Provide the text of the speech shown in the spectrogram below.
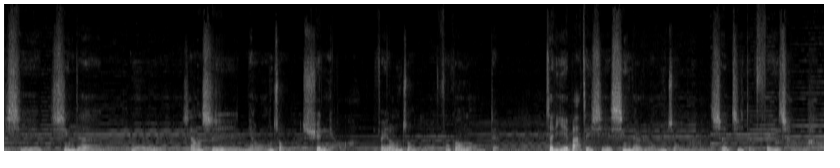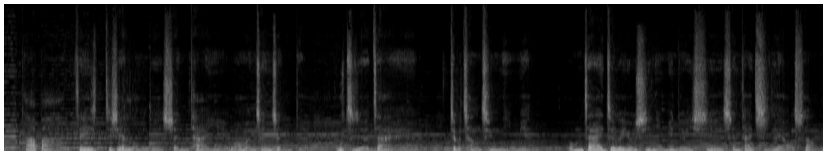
一些新的魔物，像是鸟龙种的炫鸟，飞龙种的浮空龙等。这里也把这些新的龙种啊设计得非常好，它把这这些龙的生态也完完整整的布置了在这个场景里面。我们在这个游戏里面的一些生态资料上啊，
